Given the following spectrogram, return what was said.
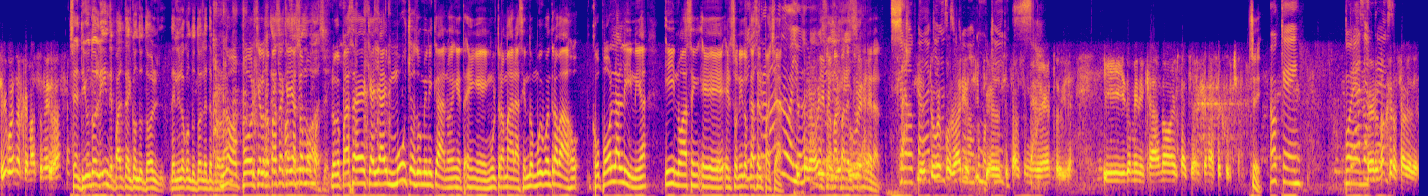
Sí, bueno, el que más sonido hace. Sentí un dolín de parte del conductor, del hilo conductor de este programa. No, porque lo que pasa es que allá somos. Lo que pasa es que allá hay muchos dominicanos en, en, ultramar haciendo muy buen trabajo por la línea y no hacen eh, el sonido que hace el Pachá. pero oye, para el general. yo estuve por varios sitios de Estados Unidos estos días y dominicano el Pachá es el que más se escucha. Sí. Ok. Bueno. Pero no quiero saber de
